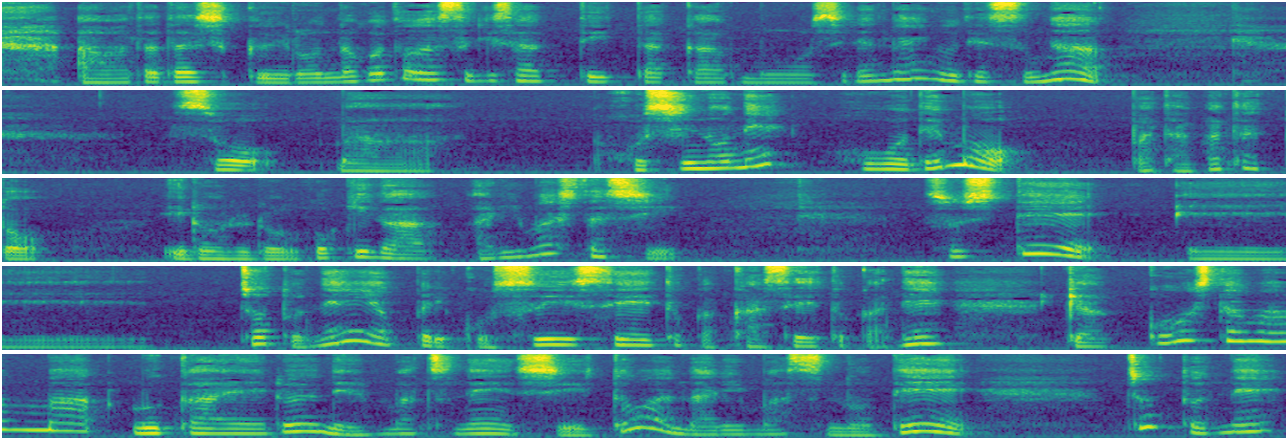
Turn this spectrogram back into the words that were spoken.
慌ただしくいろんなことが過ぎ去っていったかもしれないのですがそう。まあ星のね方でもバタバタといろいろ動きがありましたしそして、えー、ちょっとねやっぱりこう彗星とか火星とかね逆行したまんま迎える年末年始とはなりますのでちょっとね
